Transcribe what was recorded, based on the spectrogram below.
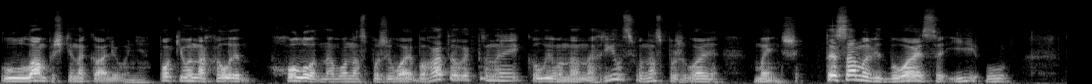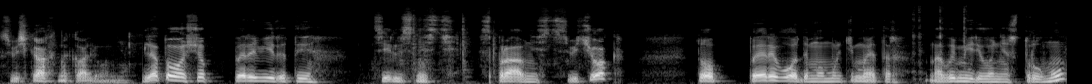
у лампочки накалювання. Поки вона холодна, вона споживає багато електроенергії, коли вона нагрілась, вона споживає менше. Те саме відбувається і у свічках накалювання. Для того, щоб перевірити цілісність, справність свічок, то переводимо мультиметр на вимірювання струму,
